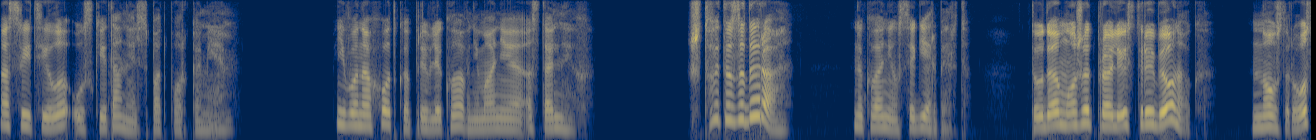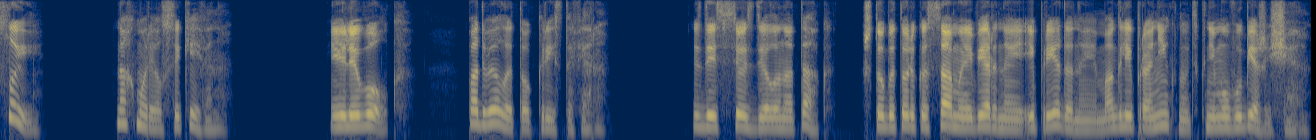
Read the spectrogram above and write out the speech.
осветила узкий тоннель с подпорками. Его находка привлекла внимание остальных. «Что это за дыра?» — наклонился Герберт. «Туда может пролезть ребенок, но взрослый?» — нахмурился Кевин. «Или волк», — подвел итог Кристофер. «Здесь все сделано так, чтобы только самые верные и преданные могли проникнуть к нему в убежище.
